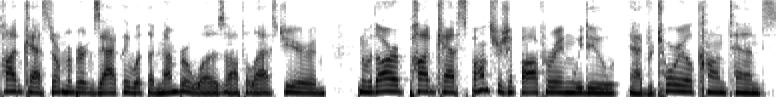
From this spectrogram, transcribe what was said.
podcasts. I don't remember exactly what the number was off of last year. And know, with our podcast sponsorship offering, we do advertorial content,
